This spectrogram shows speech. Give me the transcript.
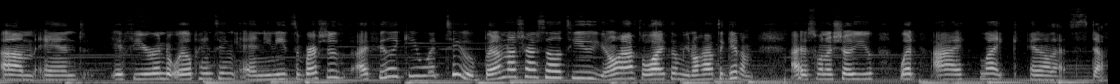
Um, and if you're into oil painting and you need some brushes, I feel like you would too. But I'm not trying to sell it to you. You don't have to like them. You don't have to get them. I just want to show you what I like and all that stuff.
